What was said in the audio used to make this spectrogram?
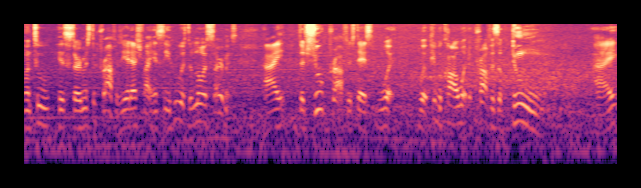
unto his servants, the prophets. Yeah, that's right. And see, who is the Lord's servants? Alright? The true prophets, that's what what people call what? The prophets of doom. Alright?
